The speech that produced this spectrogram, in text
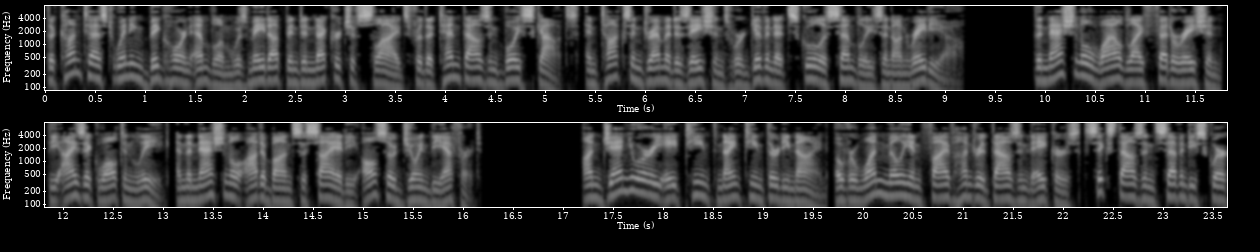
The contest-winning Bighorn emblem was made up into neckerchief slides for the 10,000 Boy Scouts, and talks and dramatizations were given at school assemblies and on radio. The National Wildlife Federation, the Izaak Walton League, and the National Audubon Society also joined the effort. On January 18, 1939, over 1,500,000 acres square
